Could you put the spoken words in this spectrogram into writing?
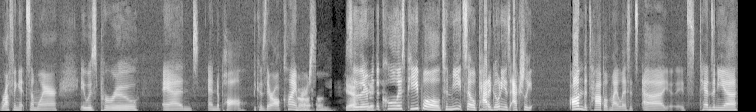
roughing it somewhere. It was peru and and nepal because they're all climbers. Awesome. yeah, so they're yeah. the coolest people to meet. So patagonia is actually on the top of my list. It's uh it's tanzania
